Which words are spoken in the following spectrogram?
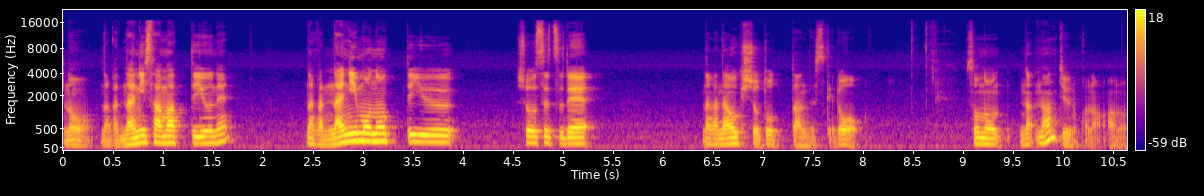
のなんか何様っていうねなんか何者っていう小説でなんか直木賞を取ったんですけどそのななんていうのかなあの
